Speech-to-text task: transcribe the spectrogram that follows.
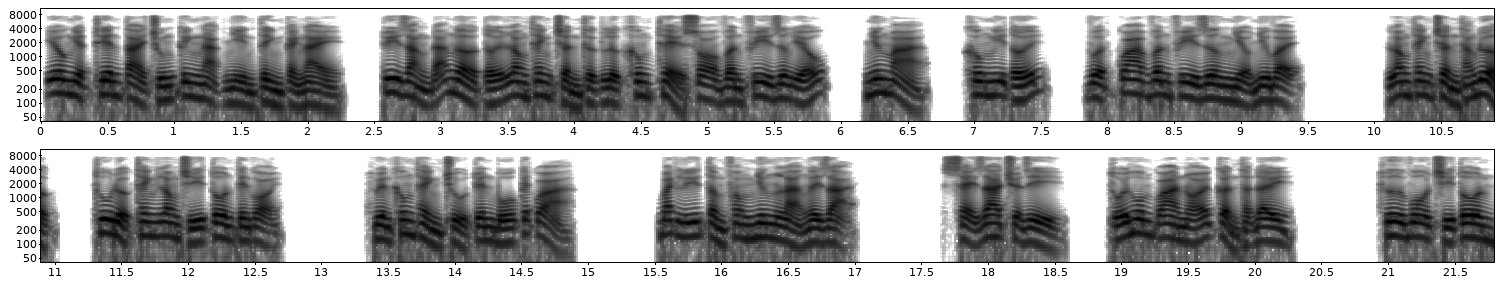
Yêu nghiệt thiên tài chúng kinh ngạc nhìn tình cảnh này, tuy rằng đã ngờ tới Long Thanh Trần thực lực không thể so Vân Phi Dương yếu, nhưng mà, không nghĩ tới, vượt qua Vân Phi Dương nhiều như vậy. Long Thanh Trần thắng được, thu được Thanh Long Chí Tôn tên gọi. Huyền không thành chủ tuyên bố kết quả. Bách Lý Tầm Phong nhưng là ngây dại. Xảy ra chuyện gì, tối hôm qua nói cẩn thận đây. Hư vô trí Tôn.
